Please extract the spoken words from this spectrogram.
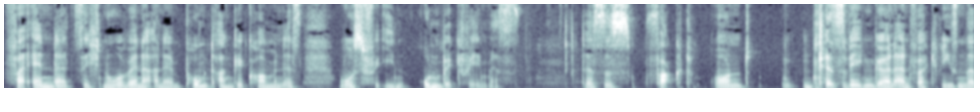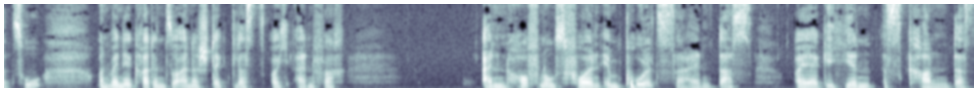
verändert sich nur, wenn er an einem Punkt angekommen ist, wo es für ihn unbequem ist. Das ist Fakt. Und deswegen gehören einfach Krisen dazu. Und wenn ihr gerade in so einer steckt, lasst euch einfach einen hoffnungsvollen Impuls sein, dass euer Gehirn es kann, dass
